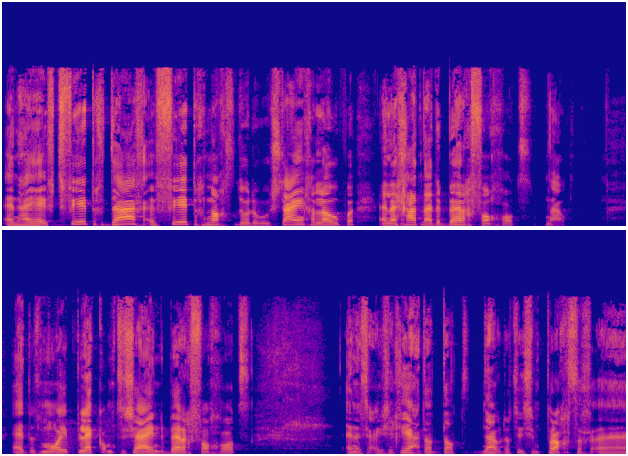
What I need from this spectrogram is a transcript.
En hij heeft 40 dagen en 40 nachten door de woestijn gelopen. En hij gaat naar de berg van God. Nou, hè, dat is een mooie plek om te zijn, de berg van God. En dan zou je zeggen, ja, dat, dat, nou, dat is een prachtig, uh,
